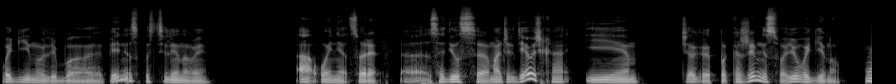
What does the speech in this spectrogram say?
вагину либо пенис пластилиновый. А, ой, нет, сори. Э, Садился мальчик-девочка, и человек говорит, покажи мне свою вагину. Ну,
